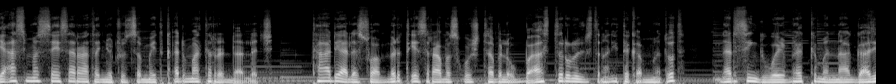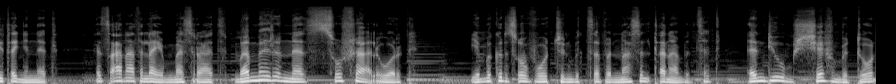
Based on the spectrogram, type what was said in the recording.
የአስመሳይ ሰራተኞቹን ስሜት ቀድማ ትረዳለች። ታዲያ ለእሷ ምርጥ የሥራ መስኮች ተብለው በ astrology ጥናት የተቀመጡት nursing ወይም ሕክምና፣ ጋዜጠኝነት፣ ሕፃናት ላይ መስራት፣ መምህርነት፣ social work፣ የምክር ጽሑፎችን ብትጽፍና ስልጠና ብትሰጥ እንዲሁም ሼፍ ብትሆን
